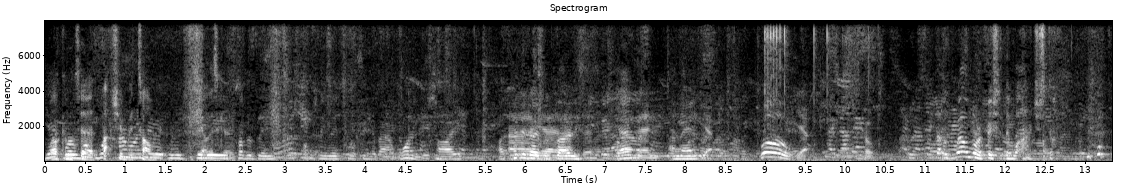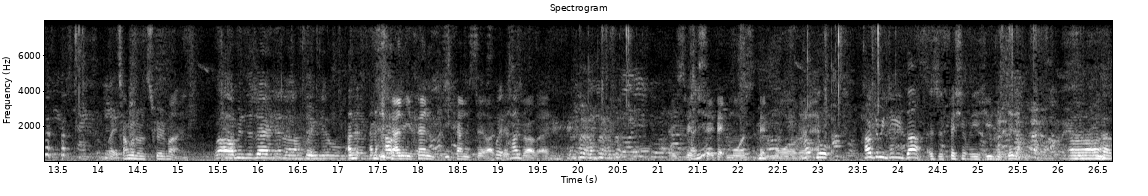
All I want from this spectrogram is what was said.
Welcome to Thatching with Tom. See how this goes. Probably, obviously, we're talking about one each side. I put it uh, over both, yeah, And then, and then yeah, Whoa, yeah. Cool. that was well more efficient than what I've just done. Wait, so I'm going to unscrew mine. Well, I'm in the zone, and I'm doing little. And, and You can, you can, you can do it like Wait, this as well though. It's, it's, it's a bit more, it's a bit more of an how do we do that as efficiently as you just did it? Uh,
